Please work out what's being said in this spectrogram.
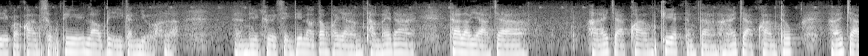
ดีกว่าความสุขที่เรามีกันอยู่ นี่คือสิ่งที่เราต้องพยายามทำให้ได้ ถ้าเราอยากจะหายจากความเครียดต่างๆ หายจากความทุกข์ หายจาก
